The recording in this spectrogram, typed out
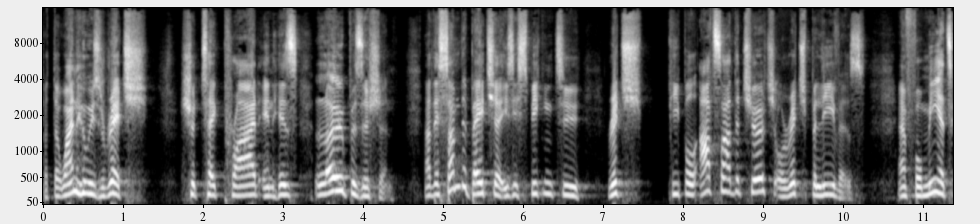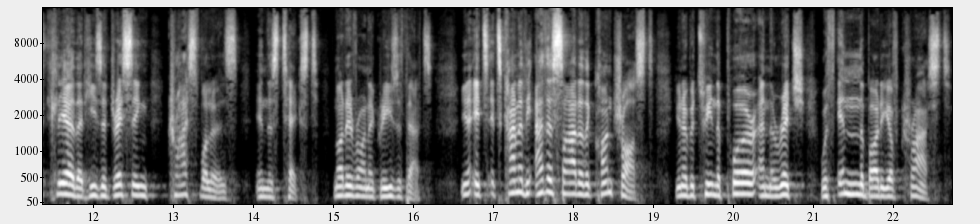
But the one who is rich should take pride in his low position. Now, there's some debate here. Is he speaking to rich people outside the church or rich believers? And for me, it's clear that he's addressing Christ followers in this text. Not everyone agrees with that. You know, it's, it's kind of the other side of the contrast, you know, between the poor and the rich within the body of Christ.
